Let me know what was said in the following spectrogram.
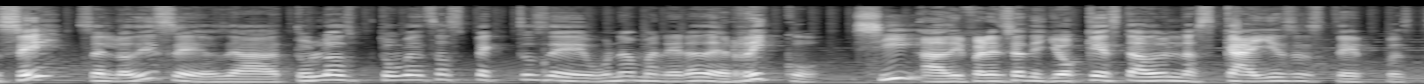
Sí, se lo dice. O sea, tú, los, tú ves aspectos de una manera de rico. Sí. A diferencia de yo que he estado en las calles, este, pues,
